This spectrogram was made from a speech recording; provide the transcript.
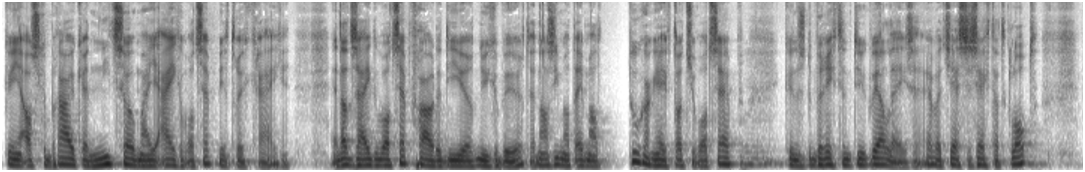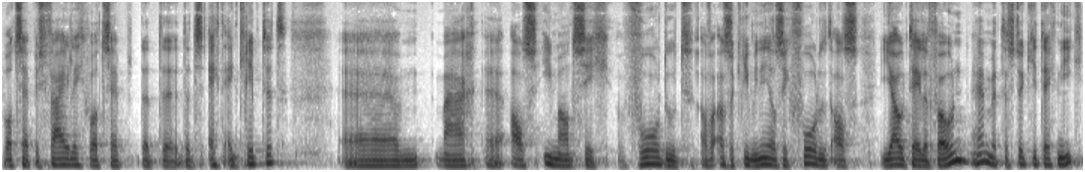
kun je als gebruiker niet zomaar je eigen WhatsApp weer terugkrijgen. En dat is eigenlijk de WhatsApp-fraude die er nu gebeurt. En als iemand eenmaal toegang heeft tot je WhatsApp, kunnen ze de berichten natuurlijk wel lezen. Wat Jesse zegt, dat klopt. WhatsApp is veilig. WhatsApp, dat, uh, dat is echt encrypted. Uh, maar uh, als iemand zich voordoet, of als een crimineel zich voordoet als jouw telefoon, hè, met een stukje techniek,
